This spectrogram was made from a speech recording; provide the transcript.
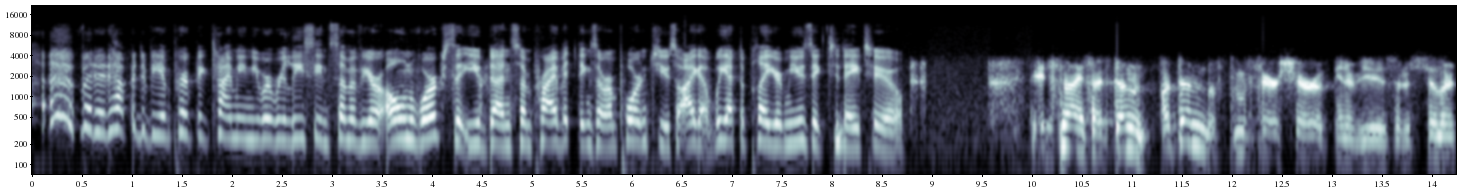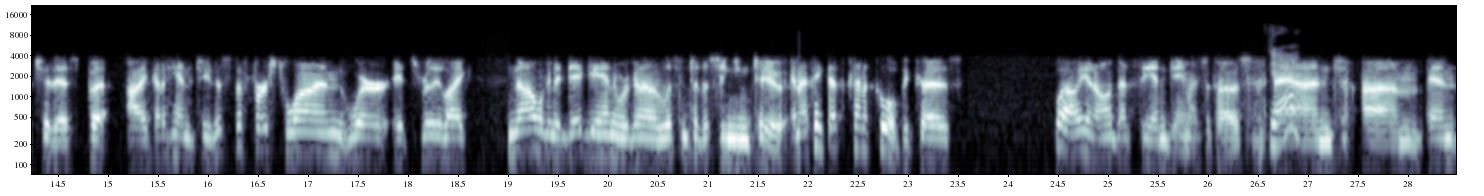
but it happened to be in perfect timing. You were releasing some of your own works that you've done some private things that are important to you so I got we got to play your music today too it's nice. I've done I've done a fair share of interviews that are similar to this, but I got to hand it to you. This is the first one where it's really like no, we're going to dig in and we're going to listen to the singing too. And I think that's kind of cool because, well, you know, that's the end game, I suppose. Yeah. And um, and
